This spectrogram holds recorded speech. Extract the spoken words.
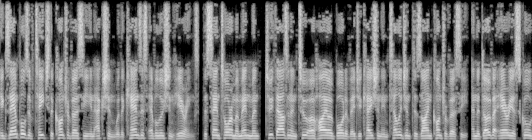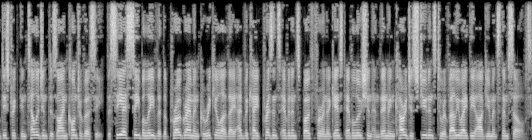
Examples of Teach the Controversy in action were the Kansas Evolution Hearings, the Santorum Amendment, 2002 Ohio Board of Education Intelligent Design Controversy, and the Dover Area School District Intelligent Design Controversy. The CSC believe that the program and curricula they advocate presents evidence both for and against evolution and then encourages students to evaluate the arguments themselves.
